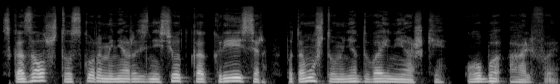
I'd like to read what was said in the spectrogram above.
сказал, что скоро меня разнесет как крейсер, потому что у меня двойняшки, оба альфы.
